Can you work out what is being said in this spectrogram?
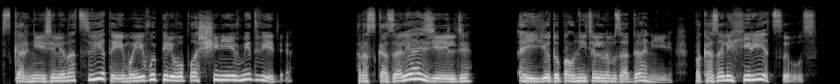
с корней зеленоцвета и моего перевоплощения в медведя. Рассказали о Зельде, о ее дополнительном задании, показали Хирециус.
